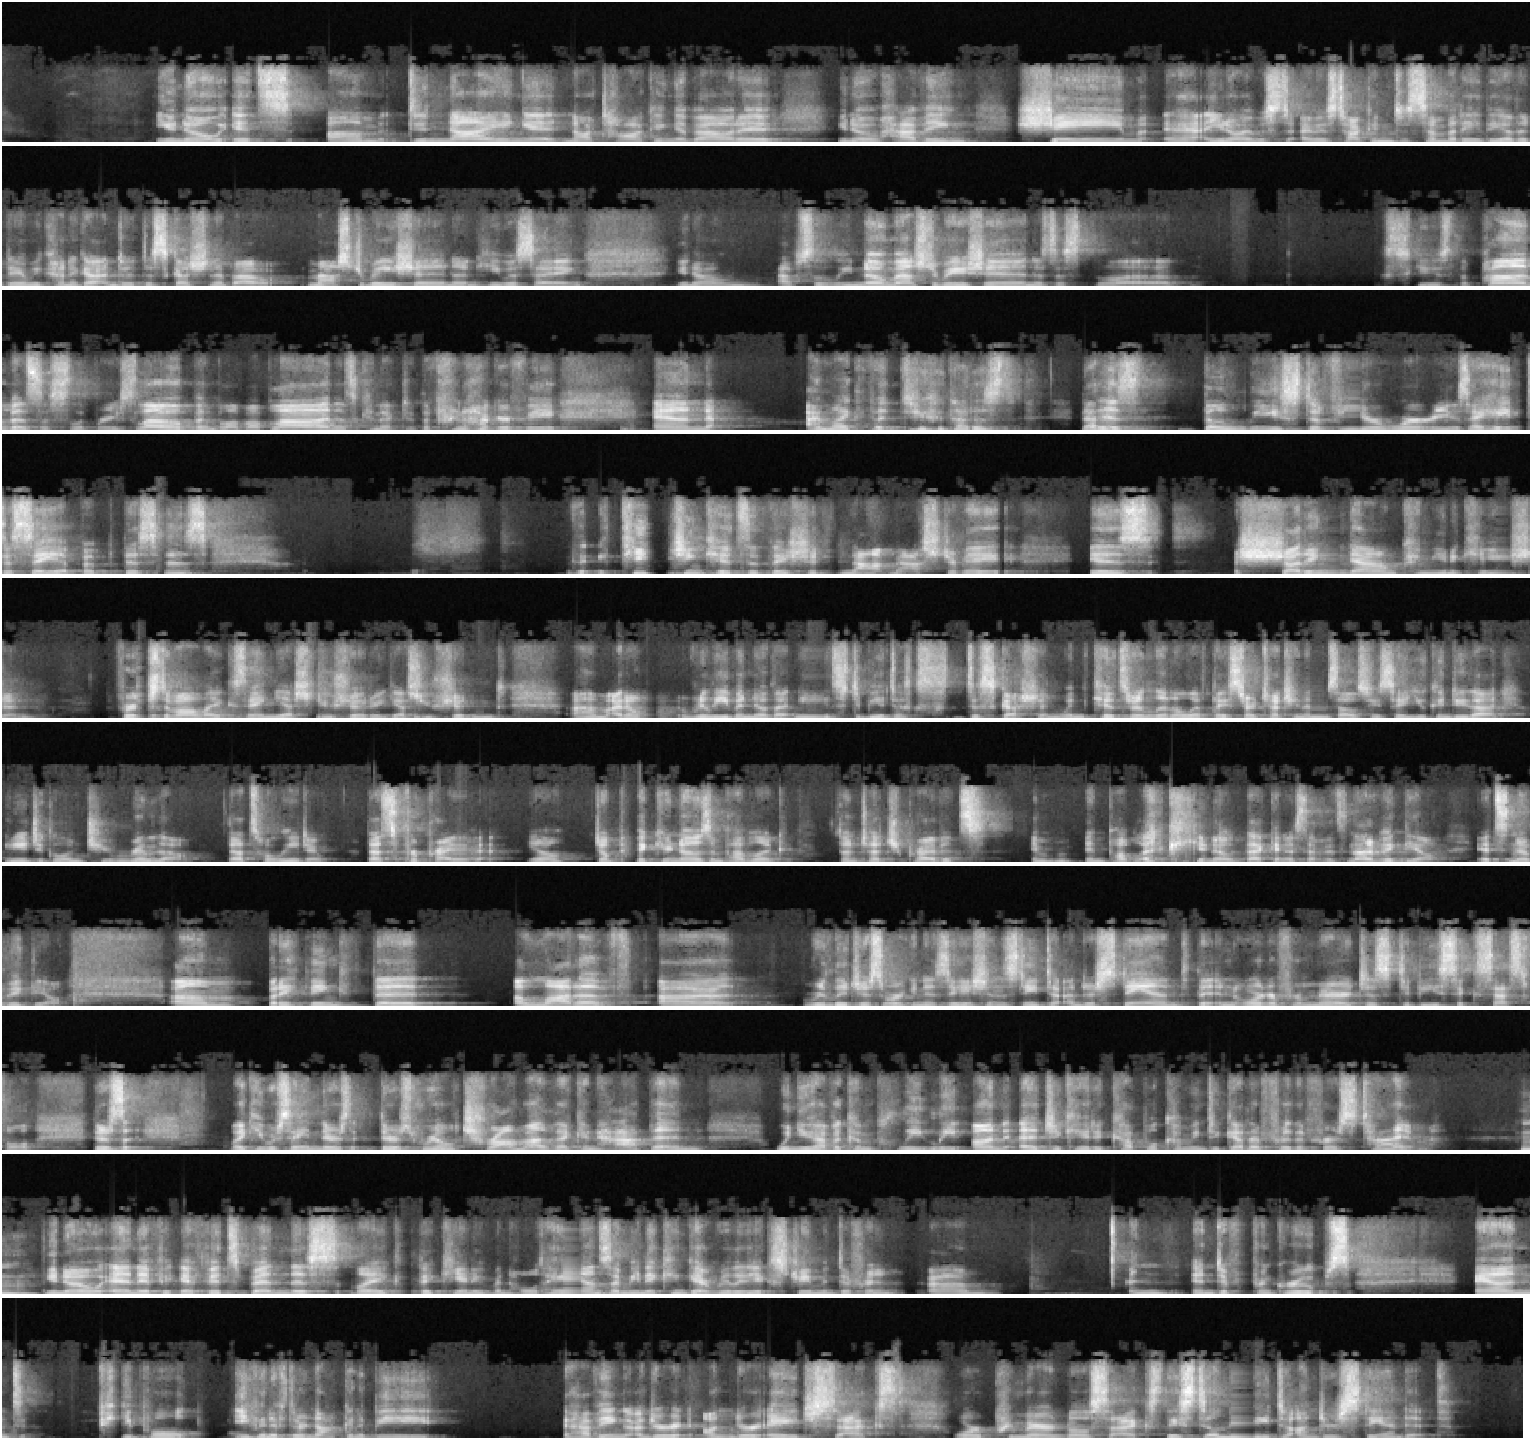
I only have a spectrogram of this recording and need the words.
you know it's um, denying it not talking about it you know having shame. Uh, you know i was i was talking to somebody the other day and we kind of got into a discussion about masturbation and he was saying you know absolutely no masturbation is this uh, excuse the pun but it's a slippery slope and blah blah blah and it's connected to pornography. And i'm like dude that is that is the least of your worries. I hate to say it but this is the, teaching kids that they should not masturbate is shutting down communication first of all like saying yes you should or yes you shouldn't um, i don't really even know that needs to be a dis- discussion. When kids are little if they start touching themselves you say you can do that. You need to go into your room though. That's what we do. That's for private you know? Don't pick your nose in public. Don't touch your privates in, in public you know that kind of stuff. It's not a big deal. It's no big deal. Um, but i think that a lot of uh, religious organizations need to understand that in order for marriages to be successful there's like you were saying there's there's real trauma that can happen when you have a completely uneducated couple coming together for the first time hmm. you know and if if it's been this like they can't even hold hands i mean it can get really extreme in different um in in different groups and people even if they're not going to be having under underage sex or premarital sex, they still need to understand it.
